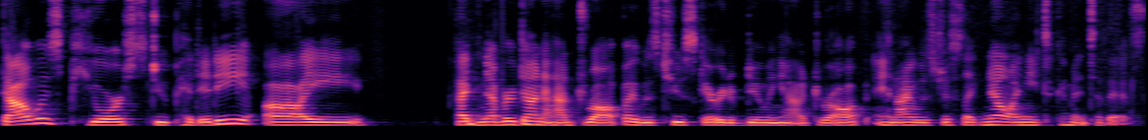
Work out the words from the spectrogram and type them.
That was pure stupidity. I had never done add drop. I was too scared of doing add drop. And I was just like, no, I need to commit to this.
